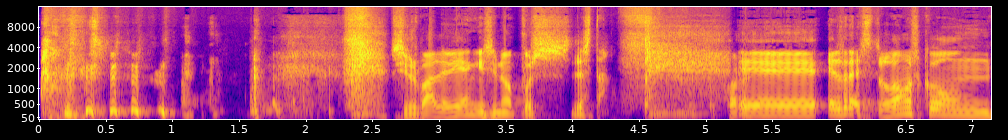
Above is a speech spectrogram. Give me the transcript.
si os vale bien y si no, pues ya está. Eh, el resto, vamos con,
